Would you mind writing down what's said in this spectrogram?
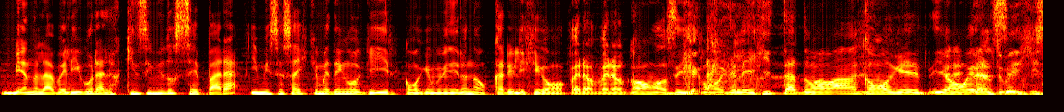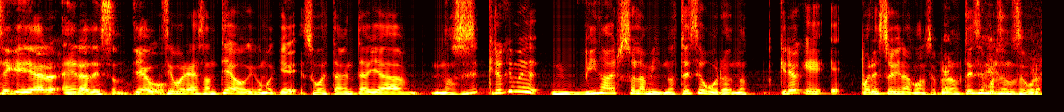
viendo la película, a los 15 minutos se para y me dice, ¿sabes que me tengo que ir? Como que me vinieron a buscar y le dije como, pero, pero, ¿cómo? Sí, como que le dijiste a tu mamá como que íbamos a ir al tú me dijiste que ella era de Santiago. Sí, por allá de Santiago, y como que supuestamente había, no sé, si- creo que me vino a ver solo a mí, no estoy seguro, no, creo que eh, por eso vino a Conce, pero no estoy 100% seguro.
